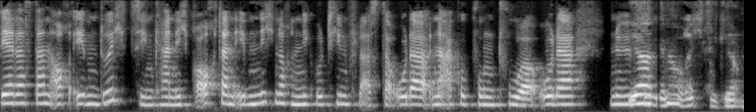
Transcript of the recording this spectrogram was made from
der das dann auch eben durchziehen kann. Ich brauche dann eben nicht noch ein Nikotinpflaster oder eine Akupunktur oder eine Ja, Hypnose. genau, richtig, ja.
